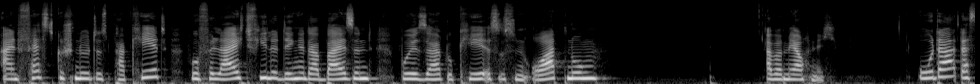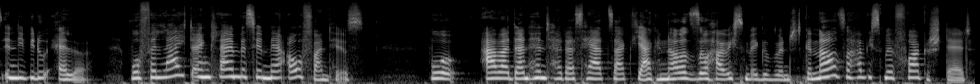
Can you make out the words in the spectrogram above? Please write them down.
ein festgeschnürtes Paket, wo vielleicht viele Dinge dabei sind, wo ihr sagt, okay, es ist in Ordnung, aber mehr auch nicht. Oder das Individuelle, wo vielleicht ein klein bisschen mehr Aufwand ist, wo aber dann hinter das Herz sagt, ja, genau so habe ich es mir gewünscht, genau so habe ich es mir vorgestellt.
